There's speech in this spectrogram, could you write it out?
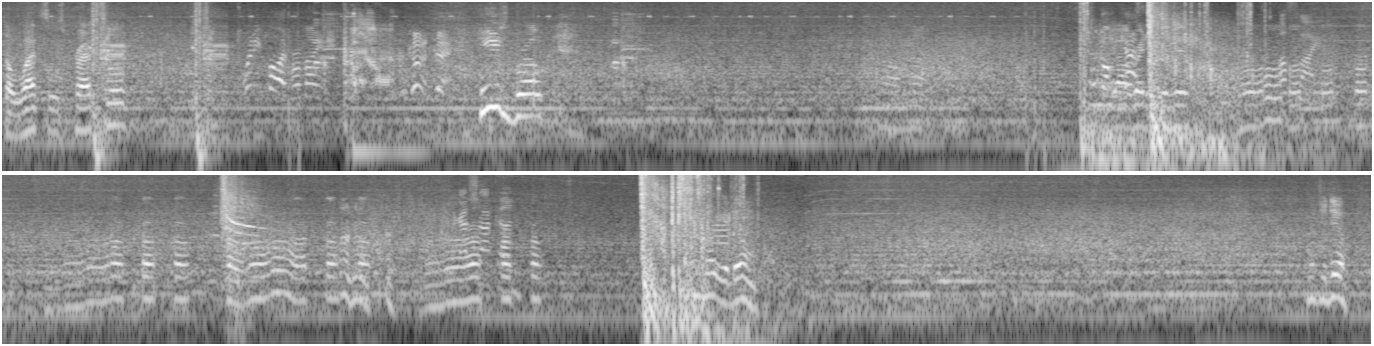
The Wetzel's pretzel. 25 remaining. Contact. He's broke. No, I'm not. Got Y'all ready for this? I'll fly you. I got shotgun. I know what you're doing. What'd you do?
